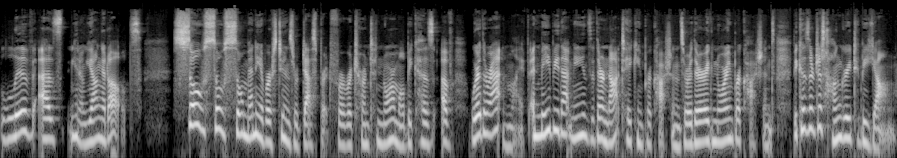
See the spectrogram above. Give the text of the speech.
live as you know young adults. So, so, so many of our students are desperate for a return to normal because of where they're at in life. And maybe that means that they're not taking precautions or they're ignoring precautions because they're just hungry to be young.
